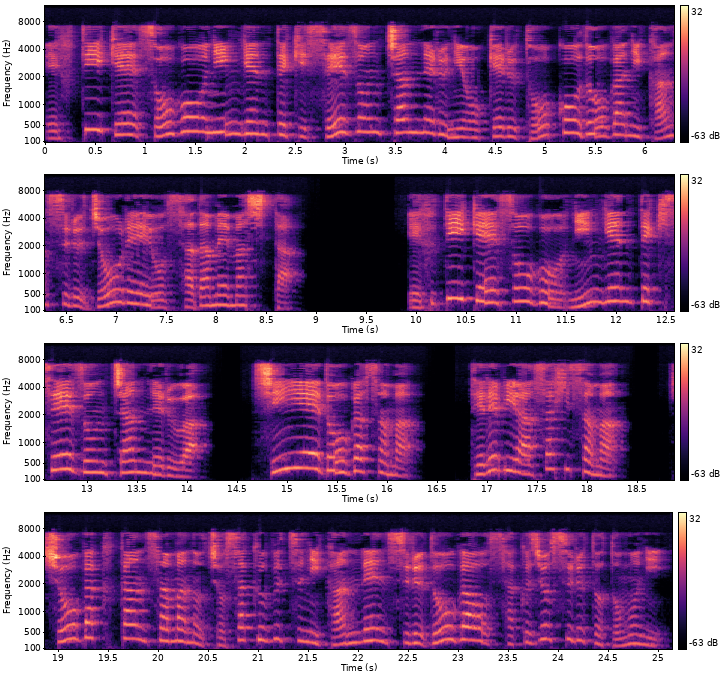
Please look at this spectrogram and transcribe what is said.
FTK 総合人間的生存チャンネルにおける投稿動画に関する条例を定めました。FTK 総合人間的生存チャンネルは、新鋭動画様、テレビ朝日様、小学館様の著作物に関連する動画を削除するとともに、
